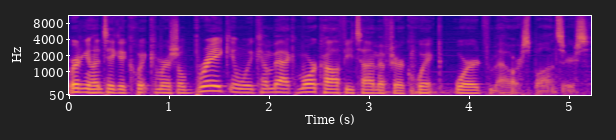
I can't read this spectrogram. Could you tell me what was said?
We're going to go ahead and take a quick commercial break, and when we come back, more coffee time after a quick word from our sponsors.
